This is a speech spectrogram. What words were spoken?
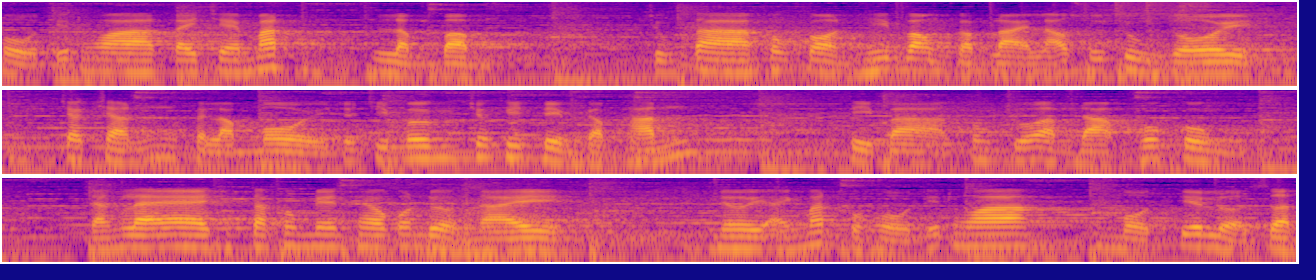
Hồ thiết hoa tay che mắt, lẩm bẩm, Chúng ta không còn hy vọng gặp lại lão sú trùng rồi. Chắc chắn phải làm mồi cho chim ưng trước khi tìm gặp hắn. Tỷ bà công chúa ảm đạm vô cùng. Đáng lẽ chúng ta không nên theo con đường này. Nơi ánh mắt của hồ tiết hoa, Một tia lửa giận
